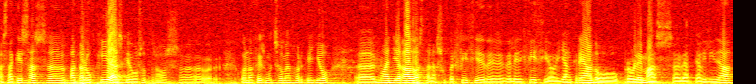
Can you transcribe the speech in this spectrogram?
hasta que esas eh, patologías que vosotros conocéis mucho mejor que yo no han llegado hasta la superficie de- del edificio y han creado problemas de habitabilidad,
